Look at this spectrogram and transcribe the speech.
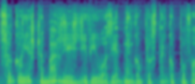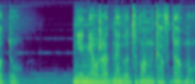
co go jeszcze bardziej zdziwiło z jednego prostego powodu. Nie miał żadnego dzwonka w domu.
